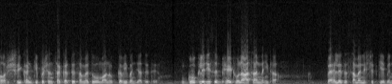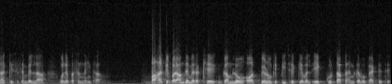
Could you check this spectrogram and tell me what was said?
और श्रीखंड की प्रशंसा करते समय तो वो मानो कवि बन जाते थे। गोखले जी से भेंट होना आसान नहीं था। पहले से समय निश्चित किए बिना किसी से मिलना उन्हें पसंद नहीं था। बाहर के बरामदे में रखे गमलों और पेड़ों के पीछे केवल एक कुर्ता पहनकर वो बैठते थे।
